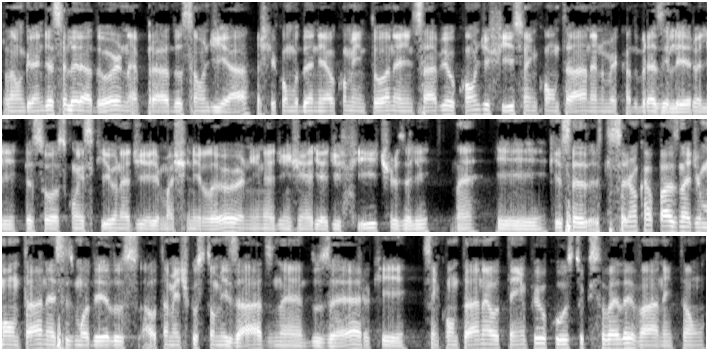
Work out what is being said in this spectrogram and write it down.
ela é um grande acelerador, né, para a adoção de IA. Acho que como o Daniel comentou, né, a gente sabe o quão difícil é encontrar, né, no mercado brasileiro ali pessoas com skill, né, de machine learning, né, de engenharia de features ali, né, e que, que sejam capazes, né, de montar, né, esses modelos altamente customizados, né, do zero, que sem contar, né, o tempo e o custo que isso vai levar, né. Então,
